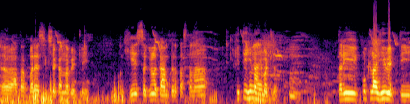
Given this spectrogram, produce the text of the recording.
अं, आता बऱ्याच शिक्षकांना भेटले मग हे सगळं काम करत असताना कितीही नाही म्हटलं हम्म. तरी कुठलाही व्यक्ती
